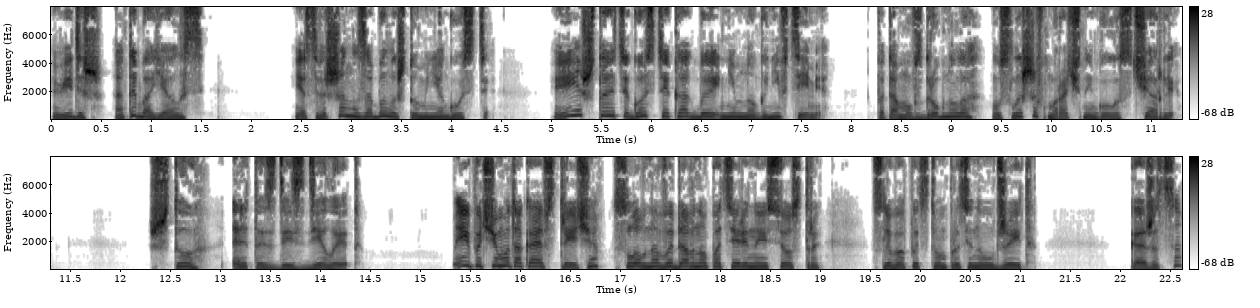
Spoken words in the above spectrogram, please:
«Видишь, а ты боялась». Я совершенно забыла, что у меня гости — и что эти гости как бы немного не в теме, потому вздрогнула, услышав мрачный голос Чарли. «Что это здесь делает?» «И почему такая встреча, словно вы давно потерянные сестры?» — с любопытством протянул Джейд. «Кажется,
